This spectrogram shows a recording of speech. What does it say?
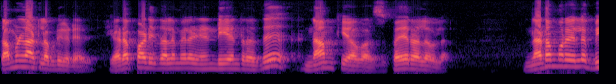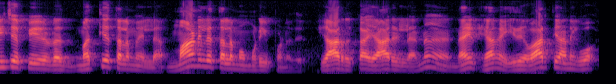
தமிழ்நாட்டில் அப்படி கிடையாது. எடப்பாடி தலைமையில் என்டிஏன்றது நாம்கி ஆவாஸ் பெயர் அளவில் நடைமுறையில் பிஜேபியோட மத்திய தலைமை இல்லை மாநில தலைமை முடிவு பண்ணுது. யார் இருக்கா யார் இல்லைன்னு நை ஏங்க இது வார்த்தை அன்னைக்கு ஓ-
